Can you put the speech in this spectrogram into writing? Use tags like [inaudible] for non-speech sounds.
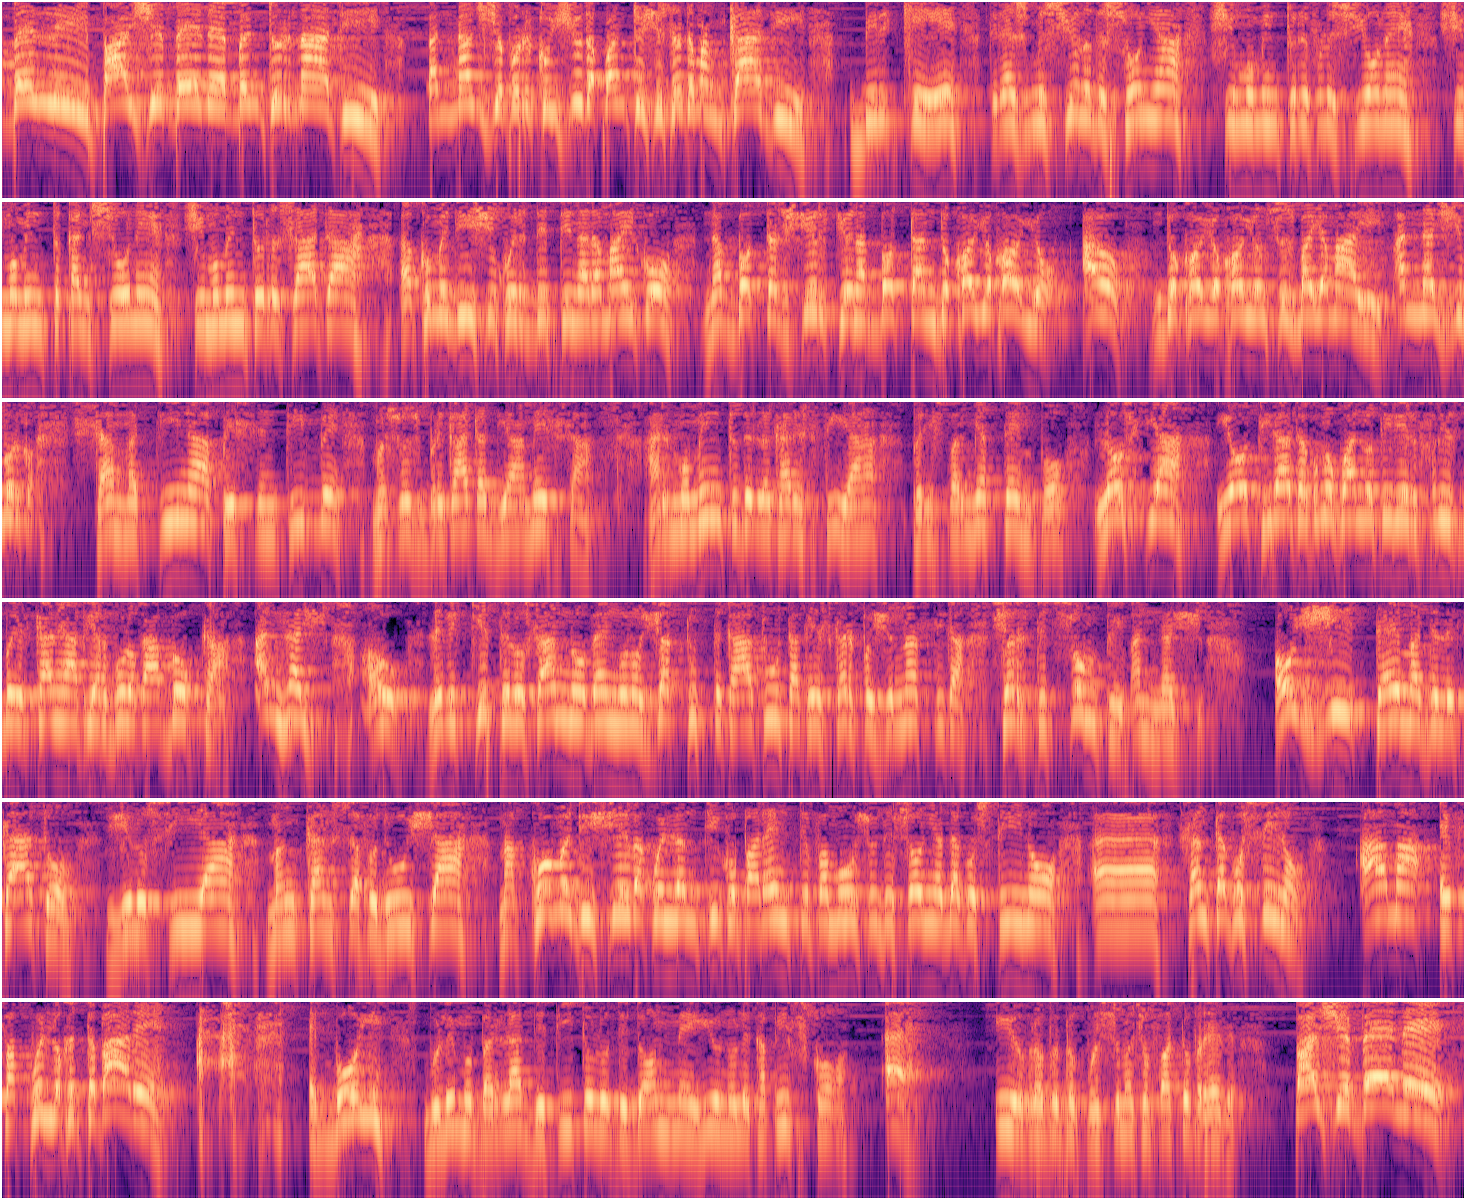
belli, pace e bene, bentornati. Mannaggia porco da quanto ci siete mancati! Perché trasmissione di Sonia c'è momento riflessione, c'è momento canzone, c'è momento risata. Ah, come dice quel detto in aramaico, una botta al cerchio e una botta ando coio coio. Oh, ando coio coio non si sbaglia mai. Mannaggia porco... Stamattina per sentirvi mi sono sbrigata di a messa al momento dell'Eucarestia, per risparmiare tempo, l'ostia io ho tirata come quando tiri il frisbee cane apre il volo con la bocca. Annaggia, oh, le vecchiette lo sanno, vengono già tutte catuta che scarpa ginnastica, certe zompi, annaggia. Oggi tema delicato, gelosia, mancanza fiducia, ma come diceva quell'antico parente famoso di Sonia D'Agostino, eh, Sant'Agostino, ama e fa quello che ti pare. [laughs] e voi volemo parlare di titolo di donne io non le capisco? Eh, io proprio per questo mi sono fatto prete. Pace bene!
